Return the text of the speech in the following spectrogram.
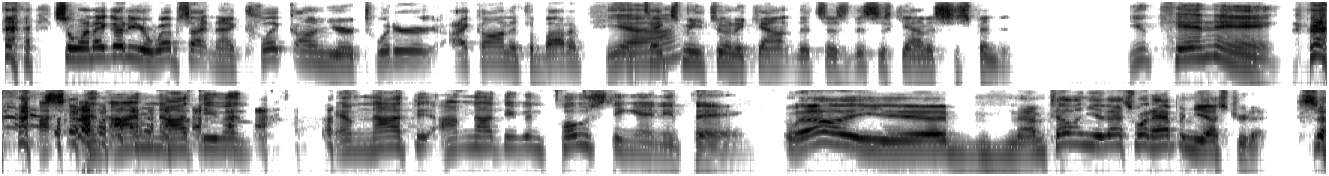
so when I go to your website and I click on your Twitter icon at the bottom, yeah. it takes me to an account that says this account is suspended. You kidding? I, and I'm not even, I'm not, I'm not even posting anything. Well, yeah, I'm telling you, that's what happened yesterday. So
